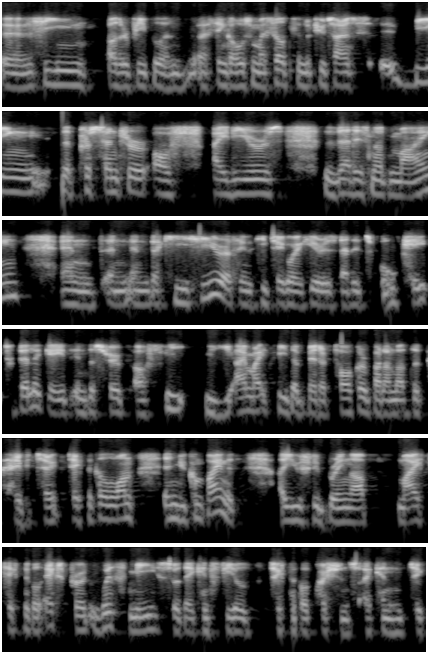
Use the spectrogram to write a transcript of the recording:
uh, seeing other people, and I think also myself a few times, being the presenter of ideas that is not mine. And, and, and the key here, I think the key takeaway here is that it's okay to delegate in the script of I might be the better talker, but I'm not the heavy te- technical one. And you combine it. I usually bring up my technical expert with me so they can field technical questions. I can take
